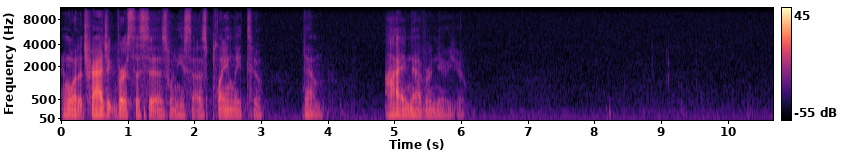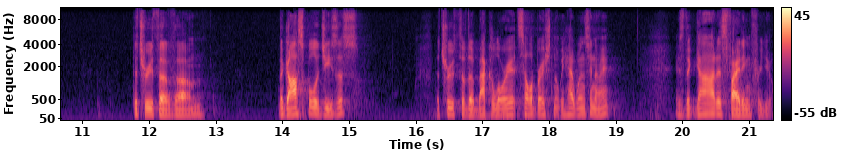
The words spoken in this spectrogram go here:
And what a tragic verse this is when he says plainly to them, I never knew you. The truth of um, the gospel of Jesus, the truth of the baccalaureate celebration that we had Wednesday night, is that God is fighting for you.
